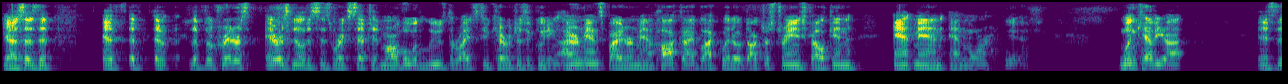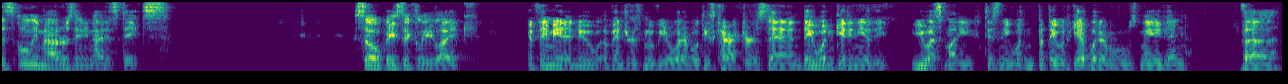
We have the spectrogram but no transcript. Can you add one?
Yeah, it says that if, if, if, if the creators' errors notices were accepted, Marvel would lose the rights to characters including Iron Man, Spider Man, Hawkeye, Black Widow, Doctor Strange, Falcon, Ant Man, and more. Yeah. One caveat is this only matters in the United States. So basically, like, if they made a new Avengers movie or whatever with these characters, then they wouldn't get any of the U.S. money. Disney wouldn't, but they would get whatever was made in the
